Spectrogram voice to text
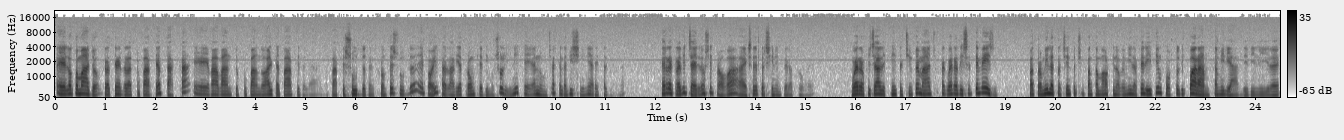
eh, l'automaggio Graziani dall'altra parte attacca e va avanti occupando altre parti della parte sud del fronte sud e poi l'aria tronchia di Mussolini che annuncia che l'Abissinia era italiana. E re Travicello si trova a essere persino imperatore. Guerra ufficiale finita il 5 maggio, la guerra dei sette mesi. 4.350 morti, 9.000 feriti, un costo di 40 miliardi di lire.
